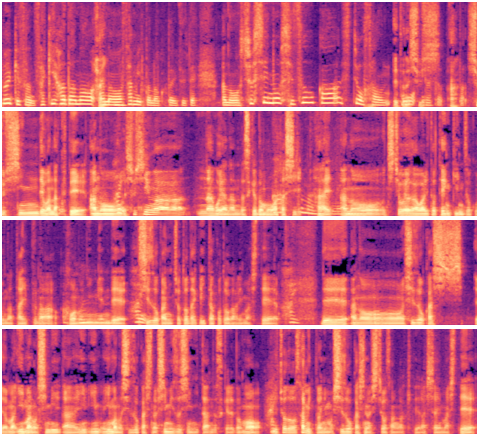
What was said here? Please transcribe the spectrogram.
野池さん先ほどの,、はい。あのサミットのことについてあの出身の静岡市長さんもいらっ出身しゃった、あ出身ではなくてあの、はい。出身は名古屋なんですけどもあ私。はい、あの父親が割と転勤族なタイプな方の人間で、静岡にちょっとだけいたことがありましてはい。であの静岡市まあ、今の清水あい今の静岡市の清水市にいたんですけれども、ちょうどサミットにも静岡市の市長さんが来ていらっしゃいまして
